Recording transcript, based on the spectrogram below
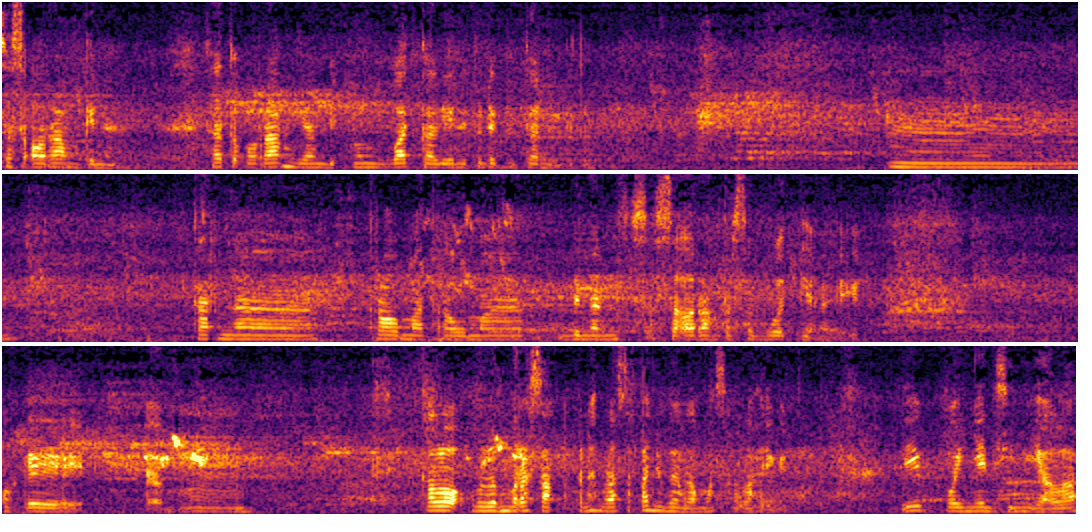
seseorang mungkin ya. Satu orang yang membuat kalian itu deg-degan gitu. Hmm, karena trauma-trauma dengan seseorang tersebut ya gitu. Oke um, kalau belum merasa pernah merasakan juga nggak masalah ya gitu jadi poinnya di sini ialah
